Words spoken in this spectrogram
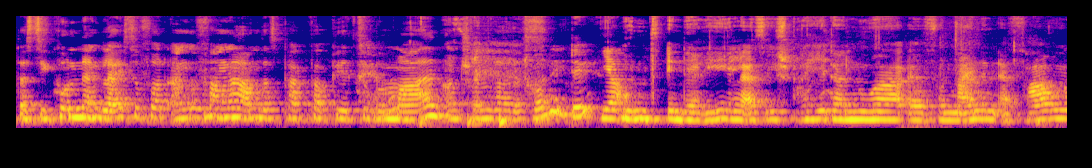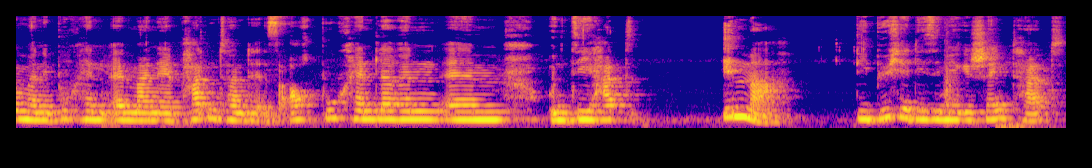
dass die Kunden dann gleich sofort angefangen haben, das Packpapier zu bemalen. Und schon war das tolle Idee. Ja. Und in der Regel, also ich spreche da nur äh, von meinen Erfahrungen. Meine, Buchhänd äh, meine Patentante ist auch Buchhändlerin ähm, und die hat immer die Bücher, die sie mir geschenkt hat,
